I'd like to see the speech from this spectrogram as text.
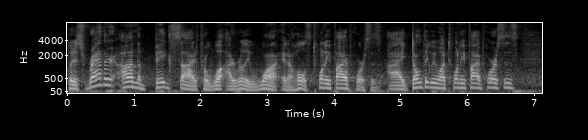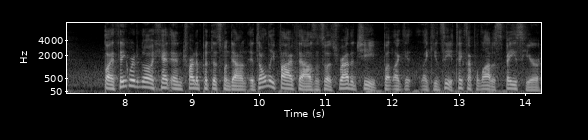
but it's rather on the big side for what I really want, and it holds 25 horses. I don't think we want 25 horses, but I think we're going to go ahead and try to put this one down. It's only 5,000, so it's rather cheap, but like it, like you can see, it takes up a lot of space here.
